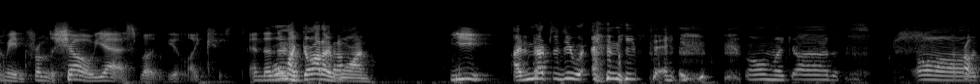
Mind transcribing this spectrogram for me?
I mean, from the show, yes, but you know, like, and then Oh my god, I won! Yee. I didn't have to do anything. oh my god. Oh, the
